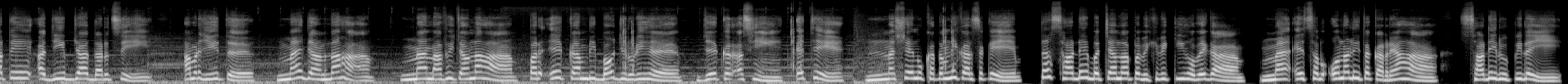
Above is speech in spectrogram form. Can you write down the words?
ਅਤੇ ਅਜੀਬ ਜਿਹਾ ਦਰਦ ਸੀ। ਅਮਰਜੀਤ, ਮੈਂ ਜਾਣਦਾ ਹਾਂ, ਮੈਂ ਮਾਫੀ ਚਾਹੁੰਦਾ ਹਾਂ, ਪਰ ਇਹ ਕੰਮ ਵੀ ਬਹੁਤ ਜ਼ਰੂਰੀ ਹੈ। ਜੇਕਰ ਅਸੀਂ ਇੱਥੇ ਨਸ਼ੇ ਨੂੰ ਖਤਮ ਨਹੀਂ ਕਰ ਸਕੇ ਤਾਂ ਸਾਡੇ ਬੱਚਿਆਂ ਦਾ ਭਵਿੱਖ ਵੀ ਕੀ ਹੋਵੇਗਾ? ਮੈਂ ਇਹ ਸਭ ਉਹਨਾਂ ਲਈ ਤਾਂ ਕਰ ਰਿਹਾ ਹਾਂ। ਸਾਡੀ ਰੂਪੀ ਲਈ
